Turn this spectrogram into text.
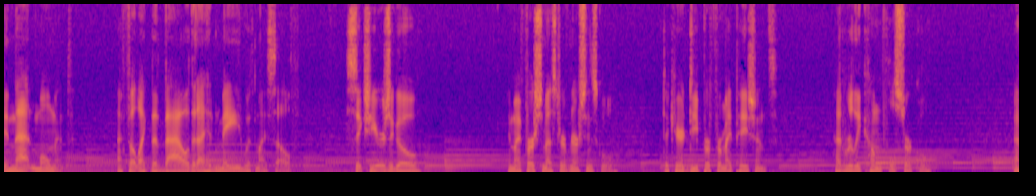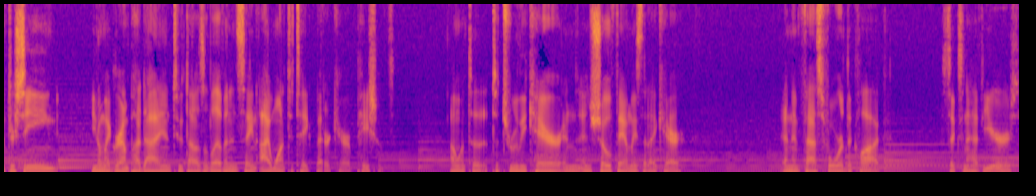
In that moment, I felt like the vow that I had made with myself six years ago in my first semester of nursing school to care deeper for my patients had really come full circle. After seeing, you know, my grandpa die in 2011 and saying, I want to take better care of patients. I want to, to truly care and, and show families that I care. And then fast forward the clock, six and a half years,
